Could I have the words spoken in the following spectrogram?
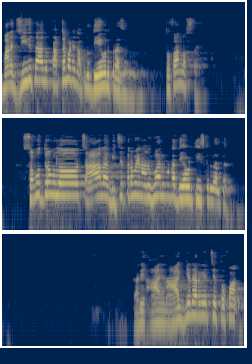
మన జీవితాలు పట్టబడినప్పుడు దేవుని ప్రజలు తుఫాన్లు వస్తాయి. సముద్రంలో చాలా విచిత్రమైన అనుభవాలు కూడా దేవుడు తీసుకుని వెళ్తాడు. కానీ ఆయన ఆజ్ఞ నెరవేర్చే తుఫాను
